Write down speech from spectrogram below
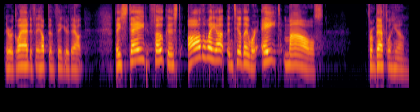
They were glad to help them figure it out. They stayed focused all the way up until they were eight miles from Bethlehem.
